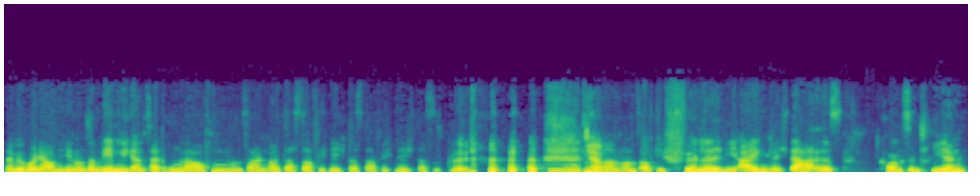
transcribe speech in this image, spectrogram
ne, wir wollen ja auch nicht in unserem Leben die ganze Zeit rumlaufen und sagen, oh, das darf ich nicht, das darf ich nicht, das ist blöd. ja. Sondern uns auf die Fülle, die eigentlich da ist, konzentrieren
